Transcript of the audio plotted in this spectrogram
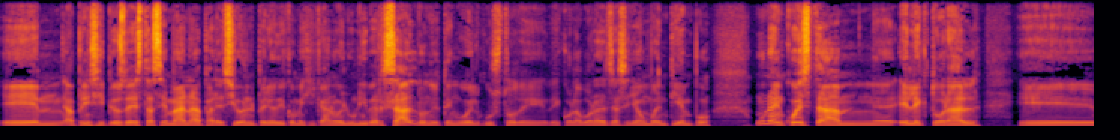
Em, a principios de esta semana apareció en el periódico mexicano El Universal, donde tengo el gusto de, colaborar desde hace ya un buen tiempo, una encuesta mm, electoral eh,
